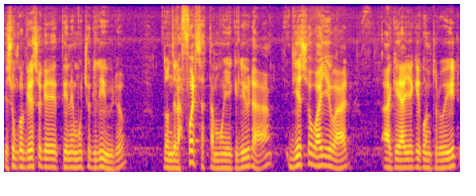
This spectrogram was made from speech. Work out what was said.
Es un Congreso que tiene mucho equilibrio, donde las fuerzas están muy equilibradas y eso va a llevar a que haya que construir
